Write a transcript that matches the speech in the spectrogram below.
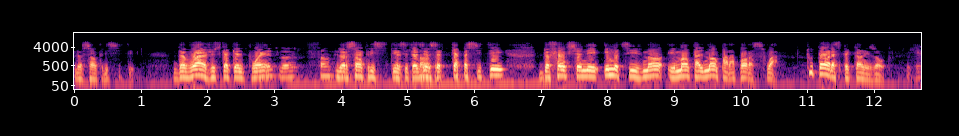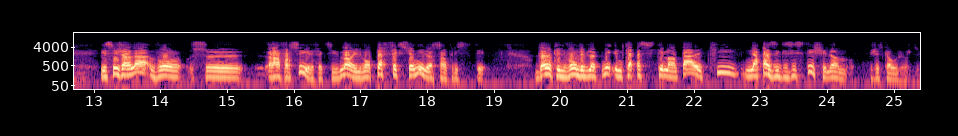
leur centricité, de voir jusqu'à quel point leur centricité, c'est-à-dire cette capacité de fonctionner émotivement et mentalement par rapport à soi, tout en respectant les autres. Et ces gens-là vont se renforcer, effectivement, ils vont perfectionner leur centricité. Donc, ils vont développer une capacité mentale qui n'a pas existé chez l'homme jusqu'à aujourd'hui.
